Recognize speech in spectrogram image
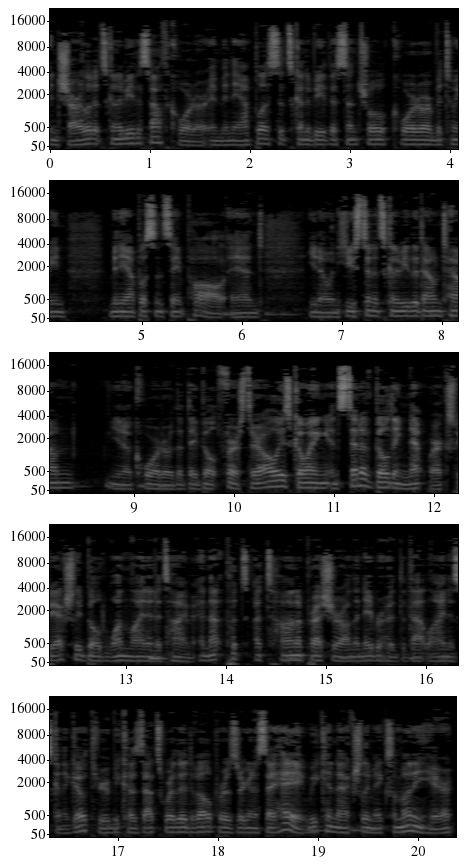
in Charlotte, it's going to be the South Corridor. In Minneapolis, it's going to be the Central Corridor between Minneapolis and St. Paul. And, you know, in Houston, it's going to be the downtown you know corridor that they built first. They're always going instead of building networks, we actually build one line at a time, and that puts a ton of pressure on the neighborhood that that line is going to go through because that's where the developers are going to say, "Hey, we can actually make some money here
